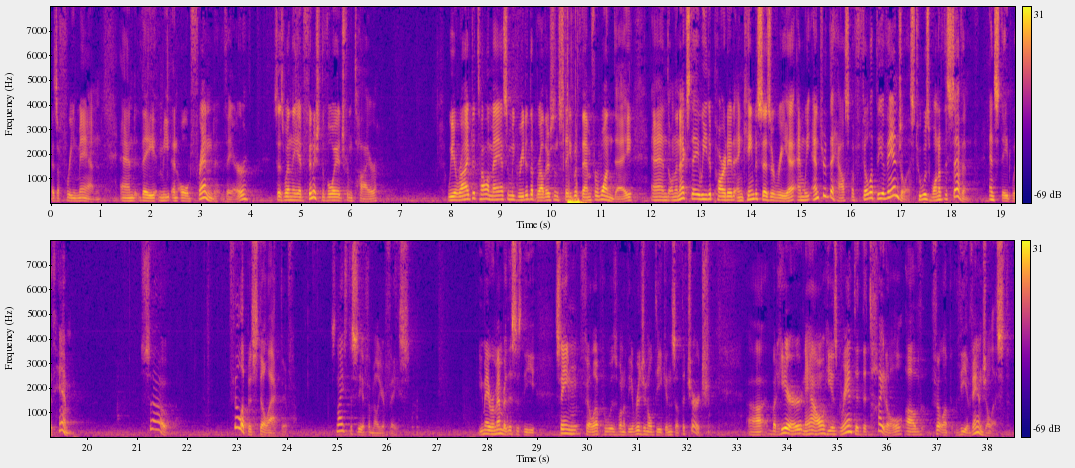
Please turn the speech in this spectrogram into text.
as a free man. And they meet an old friend there. It says, When they had finished the voyage from Tyre, we arrived at Ptolemais and we greeted the brothers and stayed with them for one day. And on the next day we departed and came to Caesarea, and we entered the house of Philip the evangelist, who was one of the seven, and stayed with him. So, Philip is still active. It's nice to see a familiar face. You may remember this is the same Philip who was one of the original deacons of the church. Uh, but here, now, he is granted the title of Philip the Evangelist.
